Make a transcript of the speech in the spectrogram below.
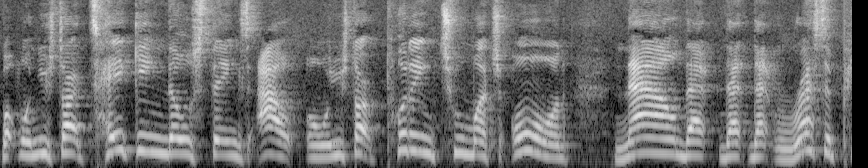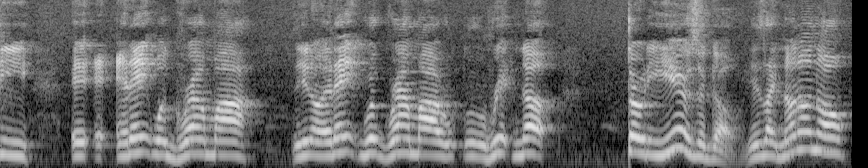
But when you start taking those things out, or when you start putting too much on, now that that that recipe it, it- ain't what grandma you know it ain't what grandma written up 30 years ago. He's like, no no no,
